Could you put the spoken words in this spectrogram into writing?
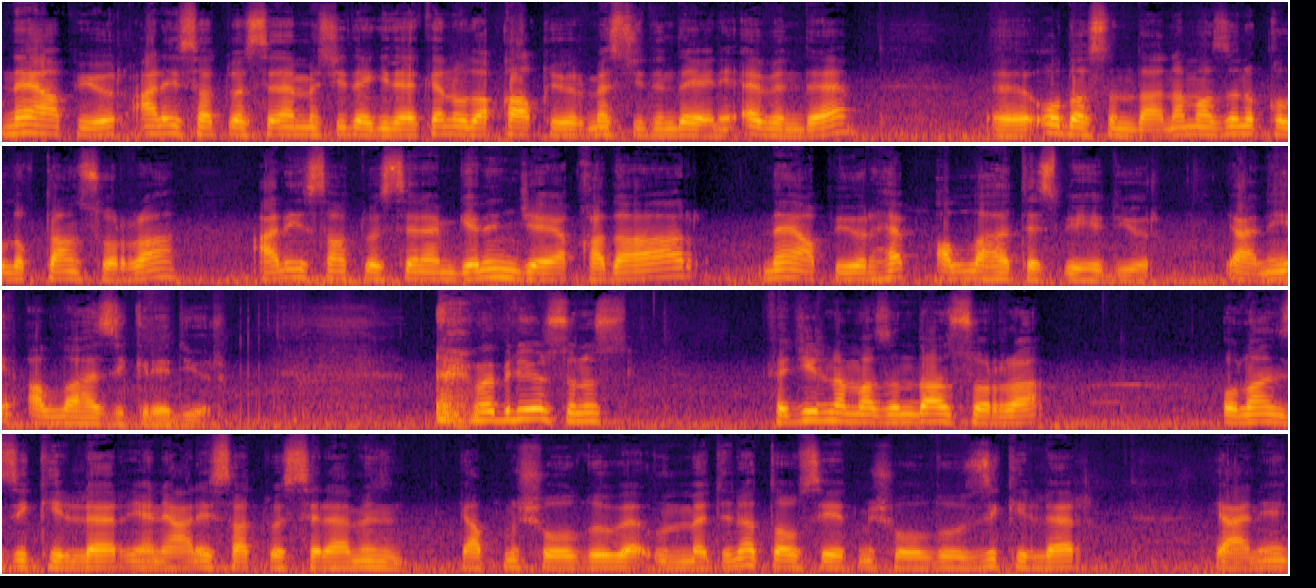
ne yapıyor? Aleyhisselatü vesselam mescide giderken o da kalkıyor mescidinde yani evinde e, odasında namazını kıldıktan sonra Aleyhisselatü vesselam gelinceye kadar ne yapıyor? Hep Allah'a tesbih ediyor. Yani Allah'a zikrediyor. Ve biliyorsunuz fecir namazından sonra olan zikirler yani Aleyhisselatü Vesselam'ın yapmış olduğu ve ümmetine tavsiye etmiş olduğu zikirler yani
